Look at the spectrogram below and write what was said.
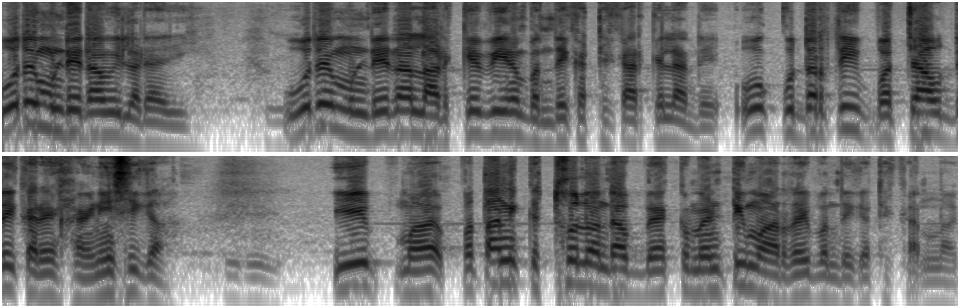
ਉਹਦੇ ਮੁੰਡੇ ਨਾਲ ਵੀ ਲੜਿਆ ਜੀ। ਉਹਦੇ ਮੁੰਡੇ ਨਾਲ ਲੜ ਕੇ ਵੀ ਇਹਨੇ ਬੰਦੇ ਇਕੱਠੇ ਕਰਕੇ ਲਿਆਂਦੇ। ਉਹ ਕੁਦਰਤੀ ਬੱਚਾ ਉਹਦੇ ਘਰੇ ਹੈ ਨਹੀਂ ਸੀਗਾ। ਇਹ ਮ- ਪਤਾ ਨਹੀਂ ਕਿੱਥੋਂ ਲਾਂਦਾ ਇੱਕ ਮਿੰਟ ਹੀ ਮਾਰਦਾ ਇਹ ਬੰਦੇ ਇਕੱਠੇ ਕਰਨ ਲੱਗ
